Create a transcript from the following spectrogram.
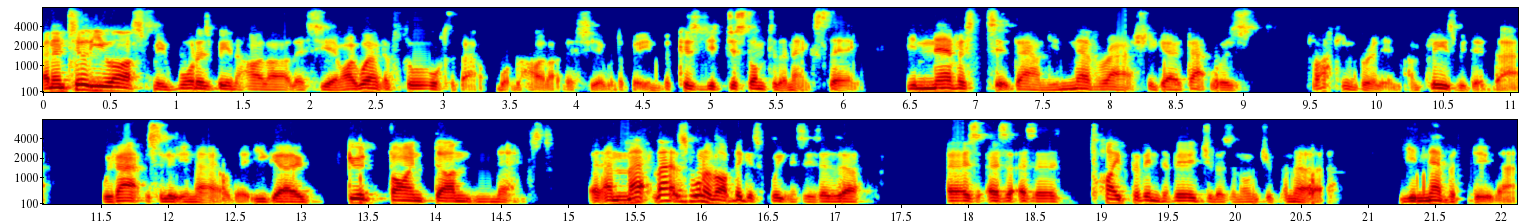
And until you ask me what has been the highlight this year, I won't have thought about what the highlight this year would have been because you're just on to the next thing. You never sit down. You never actually go, that was fucking brilliant. I'm pleased we did that. We've absolutely nailed it. You go, good, fine, done, next. And that that's one of our biggest weaknesses as a as as a, as a type of individual, as an entrepreneur. You never do that.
